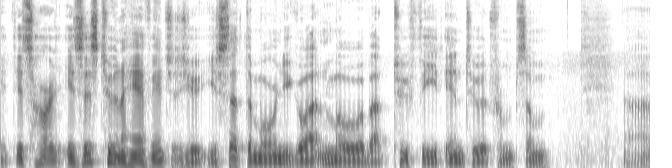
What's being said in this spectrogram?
It, it's hard. Is this two and a half inches? You you set the mower and you go out and mow about two feet into it from some uh,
